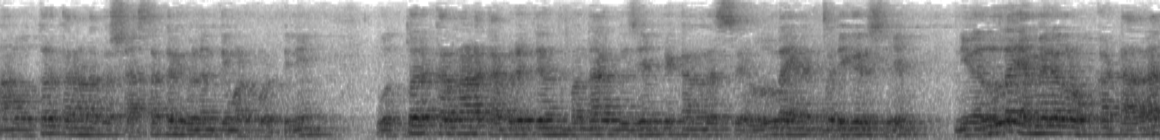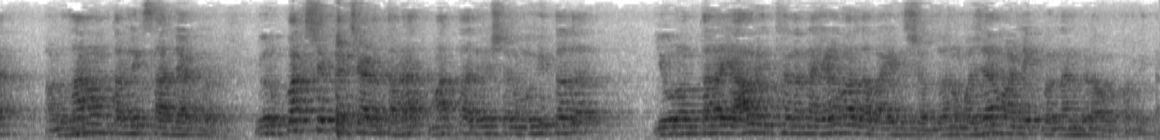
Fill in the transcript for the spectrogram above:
ನಾನು ಉತ್ತರ ಕರ್ನಾಟಕದ ಶಾಸಕರಿಗೆ ವಿನಂತಿ ಮಾಡ್ಕೊಳ್ತೀನಿ. ಉತ್ತರ ಕರ್ನಾಟಕ ಅಭಿವೃದ್ಧಿ ಅಂತ ಬಂದಾಗ ಬಿಜೆಪಿ, ಕಾಂಗ್ರೆಸ್ ಎಲ್ಲ ಏನಂತ ಬದಿಗರಿಸಿ, ನೀವೆಲ್ಲ ಎಂ ಎಲ್ ಎಗಳು ಒಕ್ಕಟ್ಟಾದ್ರ ಅನುದಾನವನ್ನು ತರಲಿಕ್ಕೆ ಸಾಧ್ಯ ಆಗ್ತದೆ. ಇವರು ಪಕ್ಷ ಕಚ್ಚಾಡ್ತಾರ, ಮತ್ತೆ ಅಧಿವೇಶನ ಮುಗಿತದ ಇವ್ರ ಒಂಥರ ಯಾವ ರೀತಿ ಅದನ್ನ ಹೇಳಬಾರ್ದ ಐದು ಶಬ್ದವನ್ನು ಮಜಾ ಮಾಡ್ಲಿಕ್ಕೆ ಬಂದಂಗೆ ಅವ್ರು ಬರ್ಲಿಕ್ಕೆ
